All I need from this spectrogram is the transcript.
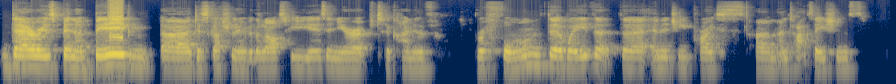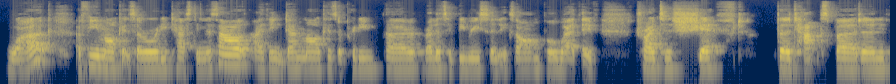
there has been a big uh, discussion over the last few years in Europe to kind of reform the way that the energy price um, and taxations work. A few markets are already testing this out. I think Denmark is a pretty uh, relatively recent example where they've tried to shift the tax burden,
